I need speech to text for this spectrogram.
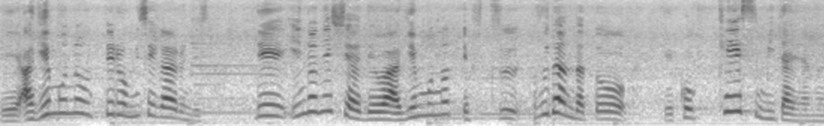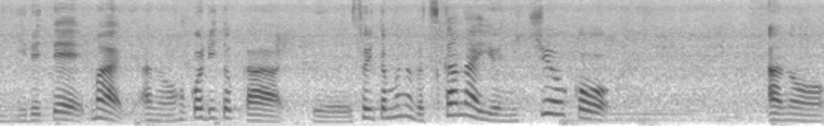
えー、揚げ物を売ってるお店があるんですでインドネシアでは揚げ物って普通普段だとこうケースみたいなのに入れて、まあ、あの埃とか、えー、そういったものがつかないように一応こうあの、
